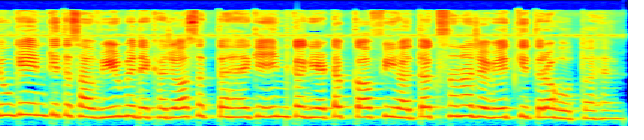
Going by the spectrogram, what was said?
क्योंकि इनकी तस्वीर में देखा जा सकता है कि इनका गेटअप काफ़ी हद तक सना जावेद की तरह होता है।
